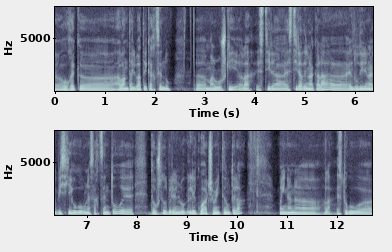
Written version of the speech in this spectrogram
horrek uh, abantail bat ekartzen du. Uh, Maluruski, ala, ez dira, ez dira denak ala, uh, heldu direnak biziki gogunez hartzen du, e, eta uste dut beren lekua atxemaiten dutela. Baina, uh, ala, ez dugu uh,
